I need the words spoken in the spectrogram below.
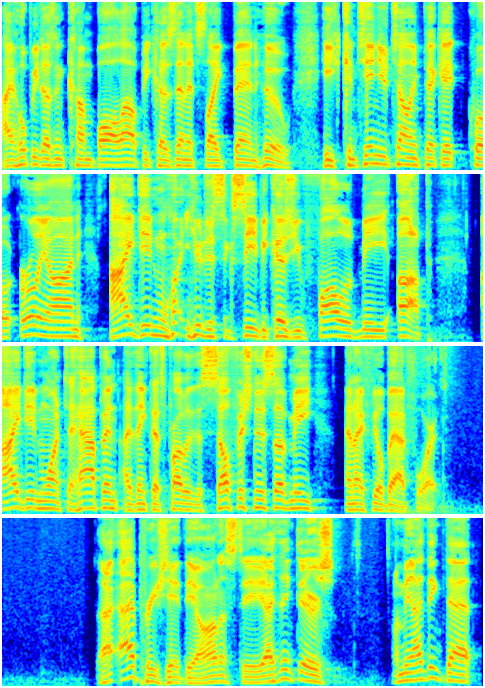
I hope he doesn't come ball out because then it's like Ben who. He continued telling Pickett, quote, early on, I didn't want you to succeed because you followed me up. I didn't want to happen. I think that's probably the selfishness of me, and I feel bad for it. I, I appreciate the honesty. I think there's, I mean, I think that,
